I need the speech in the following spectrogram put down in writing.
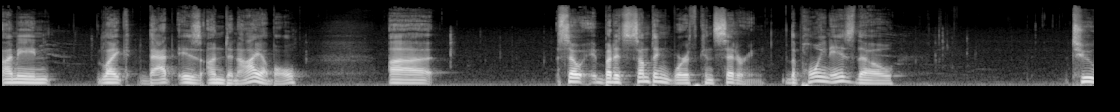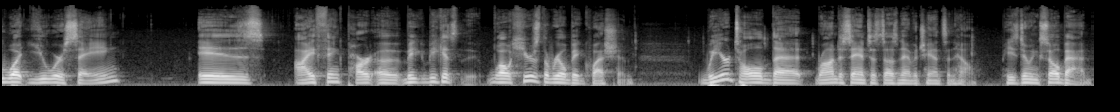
I mean, like that is undeniable. Uh so but it's something worth considering. The point is though to what you were saying is I think part of because well, here's the real big question. We are told that Ron DeSantis doesn't have a chance in hell. He's doing so bad.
